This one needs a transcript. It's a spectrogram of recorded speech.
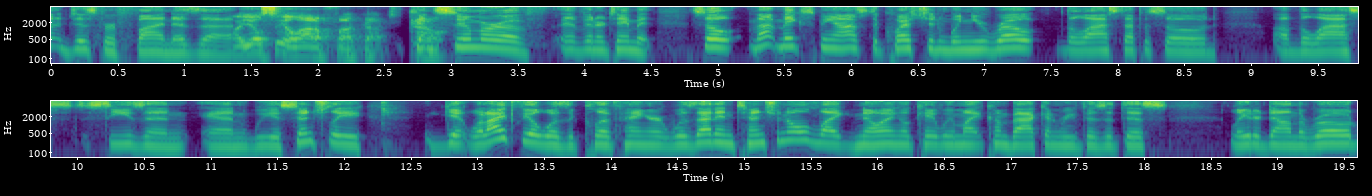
just for fun as a well, you'll see a lot of fuck ups. Consumer of, of entertainment. So that makes me ask the question: When you wrote the last episode of the last season, and we essentially get what I feel was a cliffhanger, was that intentional? Like knowing, okay, we might come back and revisit this later down the road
